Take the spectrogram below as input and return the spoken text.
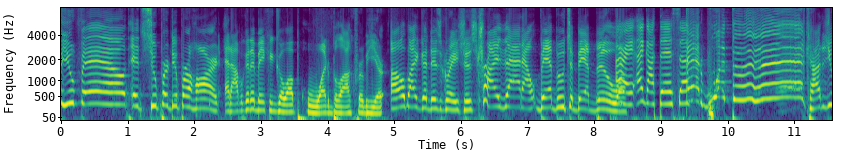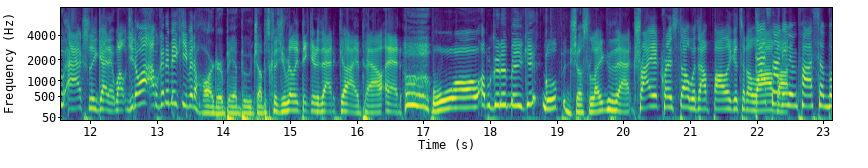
You failed. It's super duper hard. And I'm going to make it go up one block from here. Oh, my goodness gracious. Try that out. Bamboo to bamboo. All right, I got this. Uh, And what the heck? How did you actually get it? Well, you know what? I'm going to make even harder bamboo jumps because you really think you're that guy, pal. And whoa, I'm going to make it oop, just like that. Try it, Crystal, without falling into the that's lava. not even possible.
